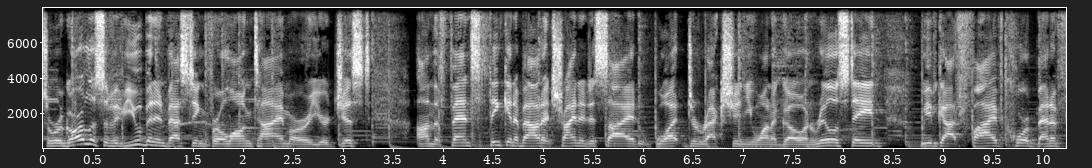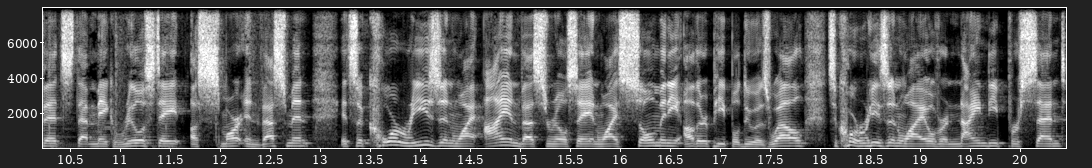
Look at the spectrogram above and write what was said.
So, regardless of if you've been investing for a long time or you're just on the fence, thinking about it, trying to decide what direction you want to go in real estate. We've got five core benefits that make real estate a smart investment. It's a core reason why I invest in real estate and why so many other people do as well. It's a core reason why over 90%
